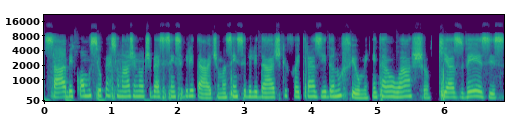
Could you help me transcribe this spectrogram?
sabe? Como se o personagem não tivesse sensibilidade, uma sensibilidade que foi trazida no filme. Então eu acho que às vezes,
